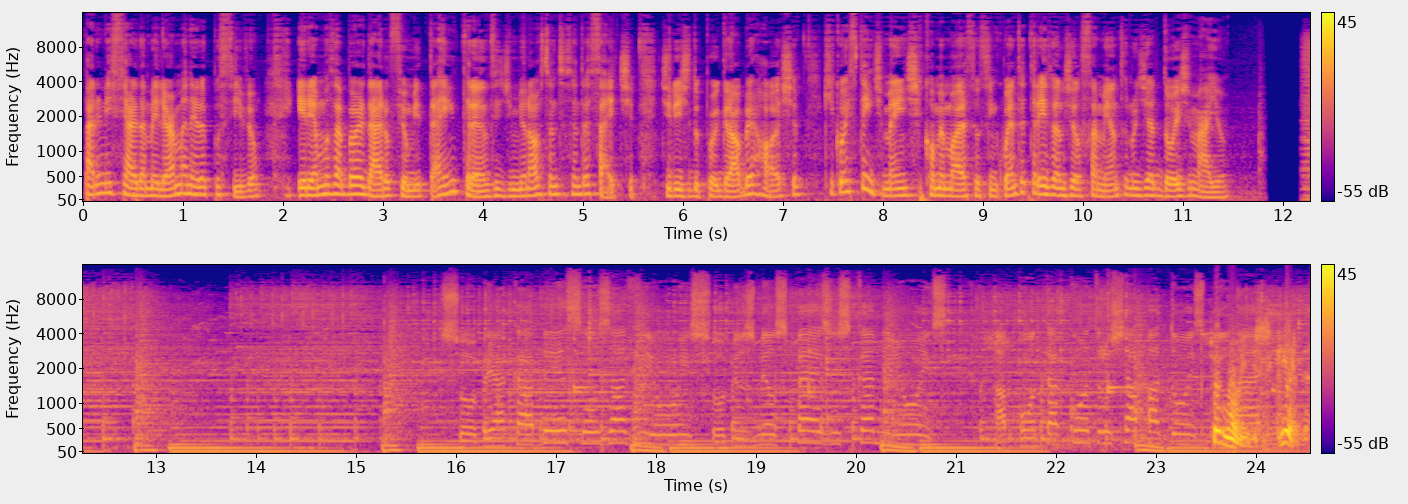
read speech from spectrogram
para iniciar da melhor maneira possível, iremos abordar o filme Terra em Transe de 1967, dirigido por Glauber Rocha, que coincidentemente comemora seus 53 anos de lançamento no dia 2 de maio. Sobre a cabeça os aviões, sob os meus pés os caminhões, aponta contra os chapadões. Sou um homem de esquerda.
